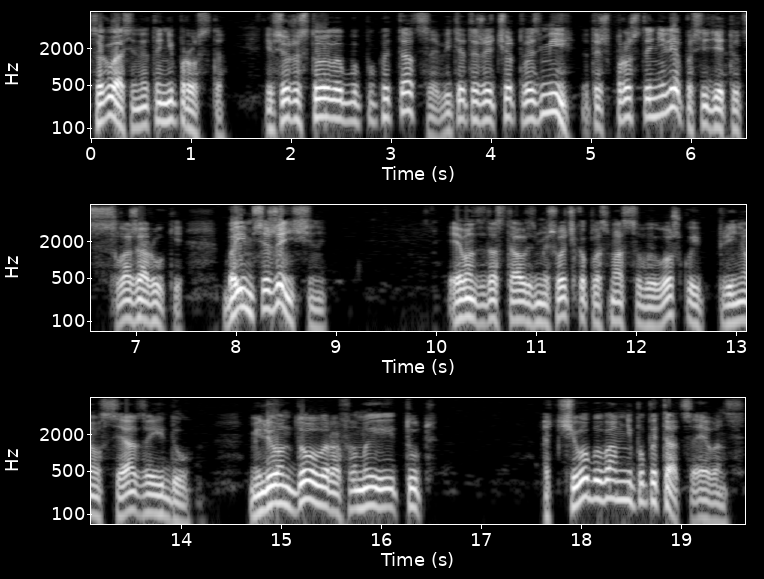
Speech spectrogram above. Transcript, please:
Согласен, это непросто. И все же стоило бы попытаться, ведь это же, черт возьми, это ж просто нелепо сидеть тут сложа руки. Боимся женщины. Эванс достал из мешочка пластмассовую ложку и принялся за еду. Миллион долларов, а мы тут... Отчего бы вам не попытаться, Эванс?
